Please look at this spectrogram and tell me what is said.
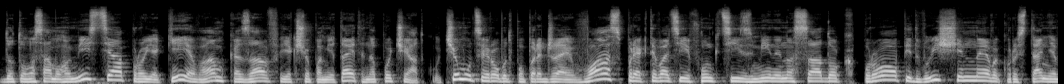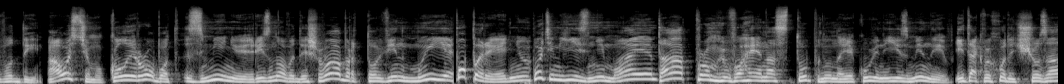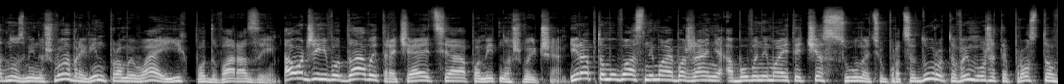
до того самого місця, про яке я вам казав, якщо пам'ятаєте, на початку. Чому цей робот попереджає вас при активації функції зміни насадок про підвищене використання води? А ось чому, коли робот змінює різновиди швабр, то він миє попередню, потім її знімає та промиває наступну, на яку він її змінив. І так виходить, що за одну зміну швабри він промиває їх по два рази. А отже, і вода витрачається помітно швидше. І раптом у вас немає бажання або ви не маєте часу на цю процедуру, то ви можете просто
